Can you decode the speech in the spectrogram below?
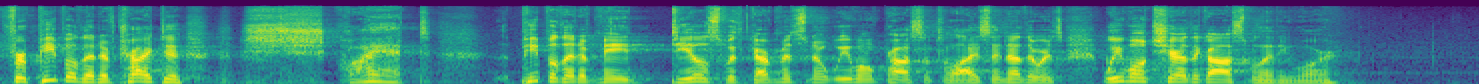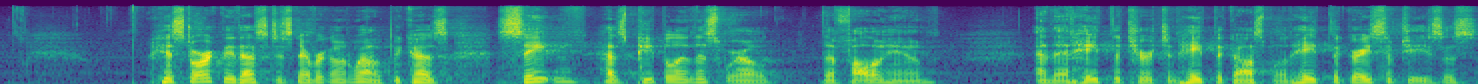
for people that have tried to shh, quiet, people that have made deals with governments. No, we won't proselytize. In other words, we won't share the gospel anymore. Historically, that's just never gone well because Satan has people in this world that follow him and that hate the church and hate the gospel and hate the grace of Jesus.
